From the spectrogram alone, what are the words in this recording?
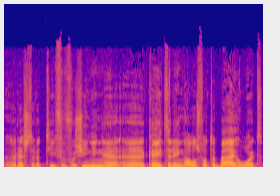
restauratieve voorzieningen, catering, alles wat erbij hoort,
